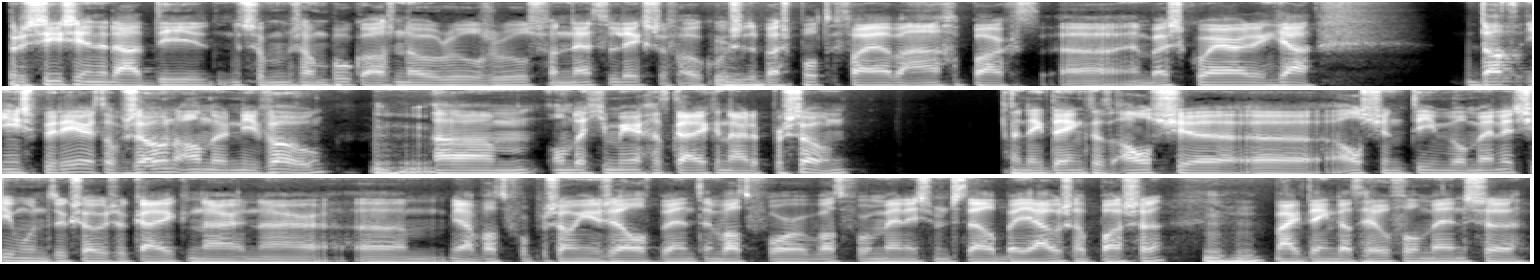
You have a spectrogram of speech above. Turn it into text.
precies inderdaad die, zo- zo'n boek als No Rules Rules van Netflix. Of ook hoe ze het bij Spotify hebben aangepakt. eh, en bij Square. Ik Ja, dat inspireert op zo'n ander niveau. Mhm. Ehm, omdat je meer gaat kijken naar de persoon. En ik denk dat als je, eh, als je een team wil managen, je moet natuurlijk sowieso kijken naar, naar ehm, ja, wat voor persoon je zelf bent en wat voor, wat voor managementstijl bij jou zou passen. Mhm. Maar ik denk dat heel veel mensen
